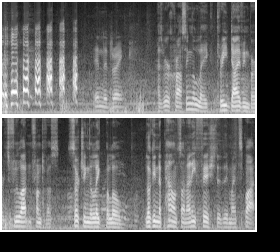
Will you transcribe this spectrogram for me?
in the drink. As we were crossing the lake, three diving birds flew out in front of us, searching the lake below, looking to pounce on any fish that they might spot.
